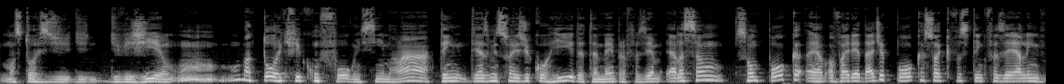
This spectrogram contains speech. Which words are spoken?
umas torres de, de, de vigia, um, uma torre que fica com fogo em cima lá. Tem, tem as missões de corrida também pra fazer. Elas são, são pouca, é, a variedade é pouca, só que você tem que fazer ela em,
